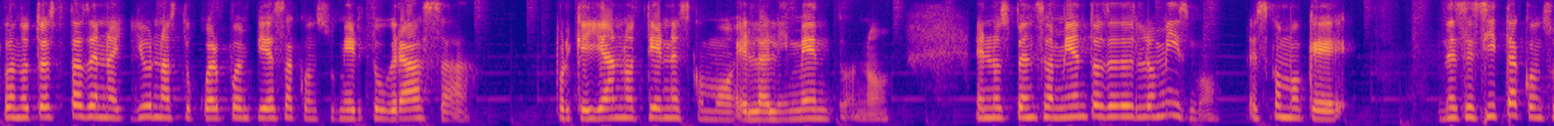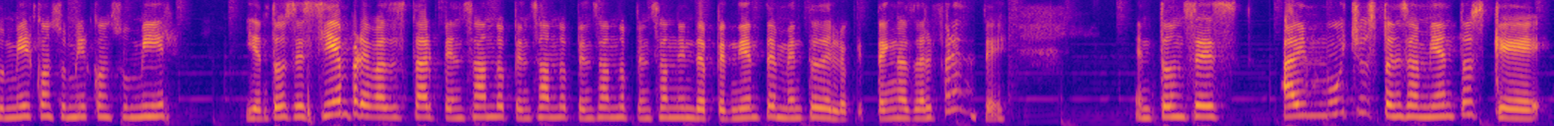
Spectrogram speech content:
cuando tú estás en ayunas, tu cuerpo empieza a consumir tu grasa, porque ya no tienes como el alimento, ¿no? En los pensamientos es lo mismo, es como que necesita consumir, consumir, consumir, y entonces siempre vas a estar pensando, pensando, pensando, pensando independientemente de lo que tengas al frente. Entonces, hay muchos pensamientos que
